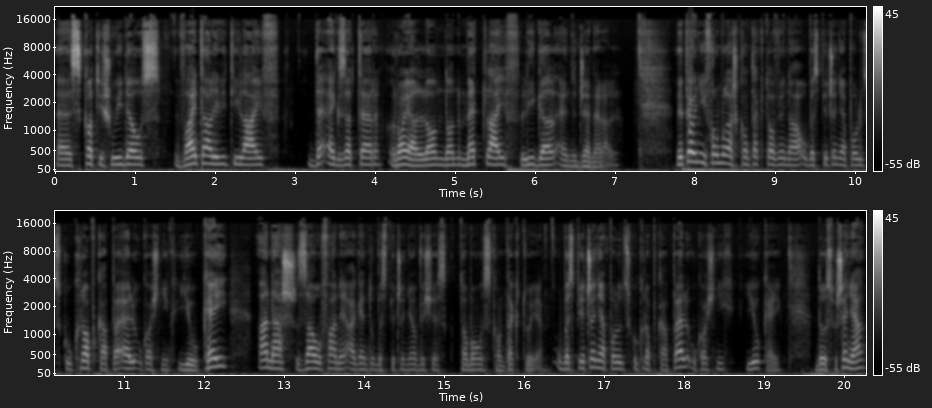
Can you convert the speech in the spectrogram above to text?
e, Scottish Widows, Vitality Life, The Exeter, Royal London, MetLife, Legal and General. Wypełnij formularz kontaktowy na ubezpieczeniapolsku.pl ukośnik UK, a nasz zaufany agent ubezpieczeniowy się z Tobą skontaktuje. ubezpieczeniapolsku.pl ukośnik UK. Do usłyszenia.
